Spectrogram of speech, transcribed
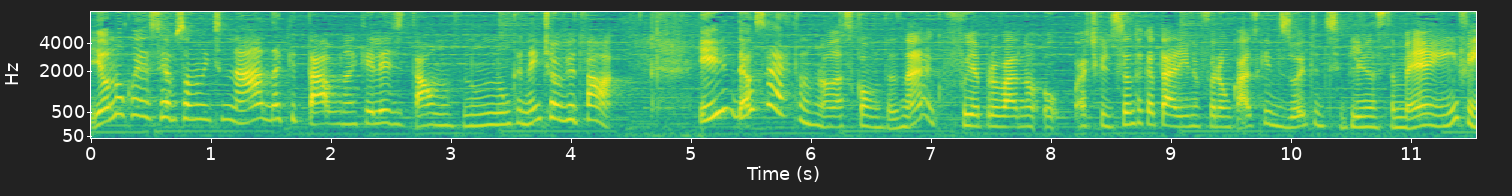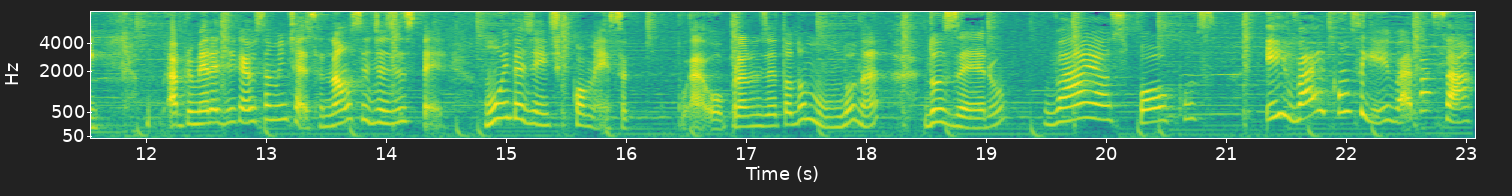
e eu não conhecia absolutamente nada que estava naquele edital, nunca nem tinha ouvido falar. E deu certo no final das contas, né? Fui aprovada, acho que de Santa Catarina foram quase que 18 disciplinas também, enfim. A primeira dica é justamente essa: não se desespere. Muita gente começa, é, para não dizer todo mundo, né? Do zero, vai aos poucos e vai conseguir, vai passar.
